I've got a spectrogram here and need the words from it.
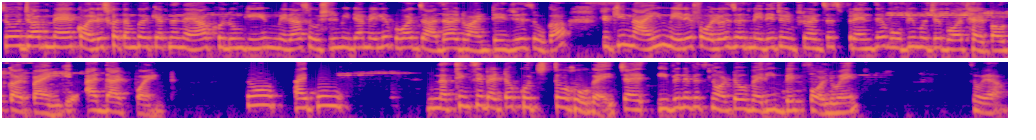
सो so, जब मैं कॉलेज ख़त्म करके अपना नया खोलूँगी मेरा सोशल मीडिया मेरे लिए बहुत ज़्यादा एडवांटेजेस होगा क्योंकि ना ही मेरे फॉलोअर्स और मेरे जो इन्फ्लुएंसर्स फ्रेंड्स हैं वो भी मुझे बहुत हेल्प आउट कर पाएँगे एट दैट पॉइंट तो आई थिंक नथिंग से बेटर कुछ तो होगा ही, चाहे even if it's not a very big following so या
